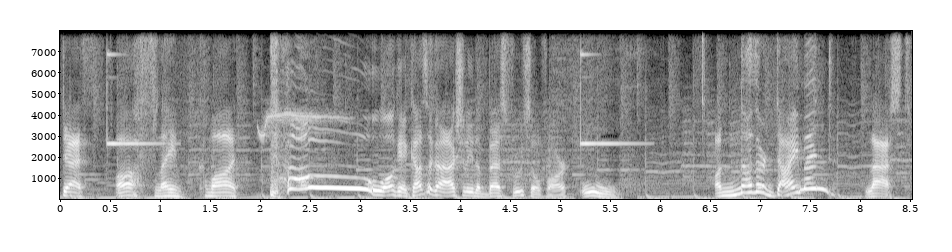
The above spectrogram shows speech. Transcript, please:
Death. Oh, flame. Come on. Oh, okay, Kasuga actually the best fruit so far. Ooh. Another diamond? Last.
